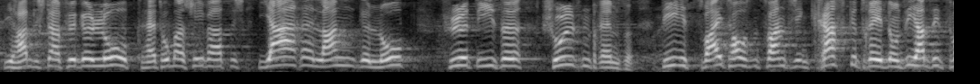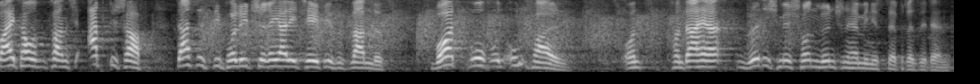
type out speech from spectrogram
Sie haben sich dafür gelobt. Herr Thomas Schäfer hat sich jahrelang gelobt für diese Schuldenbremse. Die ist 2020 in Kraft getreten, und Sie haben sie 2020 abgeschafft. Das ist die politische Realität dieses Landes. Wortbruch und Umfallen. Von daher würde ich mir schon wünschen, Herr Ministerpräsident,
